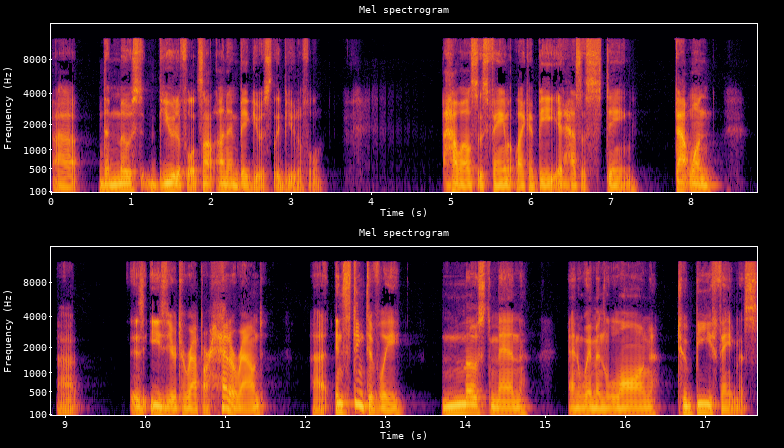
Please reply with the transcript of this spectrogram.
uh, the most beautiful. It's not unambiguously beautiful. How else is fame like a bee? It has a sting. That one uh, is easier to wrap our head around. Uh, instinctively, most men and women long to be famous.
